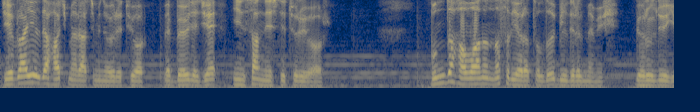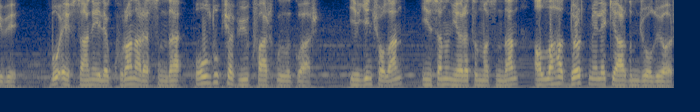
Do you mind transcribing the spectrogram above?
Cebrail de haç merasimini öğretiyor ve böylece insan nesli türüyor. Bunda Havva'nın nasıl yaratıldığı bildirilmemiş. Görüldüğü gibi bu efsane ile Kur'an arasında oldukça büyük farklılık var. İlginç olan insanın yaratılmasından Allah'a dört melek yardımcı oluyor.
